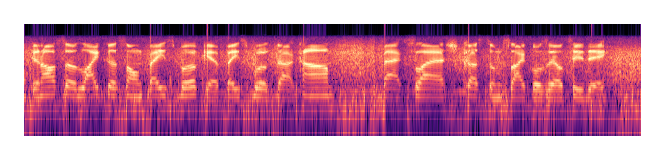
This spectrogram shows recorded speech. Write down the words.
You can also like us on Facebook at facebook.com backslash Custom Cycles Ltd.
